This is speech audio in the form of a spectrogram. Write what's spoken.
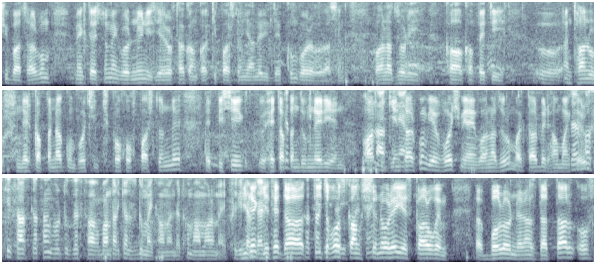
չի բացառվում։ Մենք տեսնում ենք, որ նույնիսկ երրորդական կարգի պաշտոնյաների դեպքում, որը որ ասենք Վանաձորի քաղաքապետի ը, ընդհանուր ներկապնակում ոչինչ չփոխող պաշտոնն է, այդպիսի հետապնդումների են մարդիկ Ասլինյան։ ենթարկվում եւ ոչ միայն Վանաձորում, այլ տարբեր Ձեր համայնքներում։ խոսքից հասկացանք, որ դուք ձեզ քաղաքբանդարկյալ զգում եք ամեն դեպքում համարում եք։ Գիտեք, եթե դա տիտղոս կամ շնոր է, ես կարող եմ բոլոր նրանց դա տալ, ով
